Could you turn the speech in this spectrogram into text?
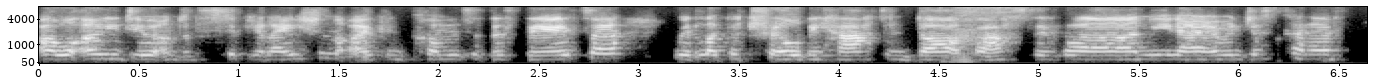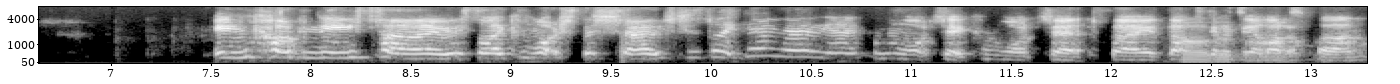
i will only do it under the stipulation that i can come to the theatre with like a trilby hat and dark glasses on you know and just kind of incognito so i can watch the show. She's like yeah yeah yeah come watch it come watch it. So that's oh, going to be a lot of fun.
